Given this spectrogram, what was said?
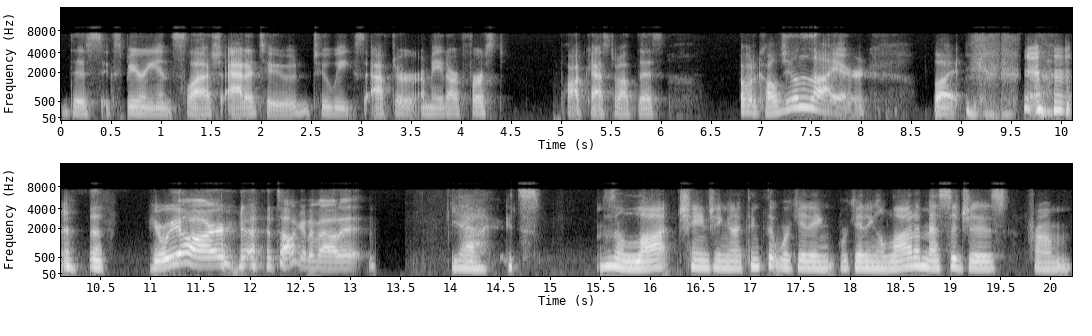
this experience slash attitude two weeks after I made our first podcast about this, I would have called you a liar. But here we are talking about it. yeah, it's there's a lot changing I think that we're getting we're getting a lot of messages from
